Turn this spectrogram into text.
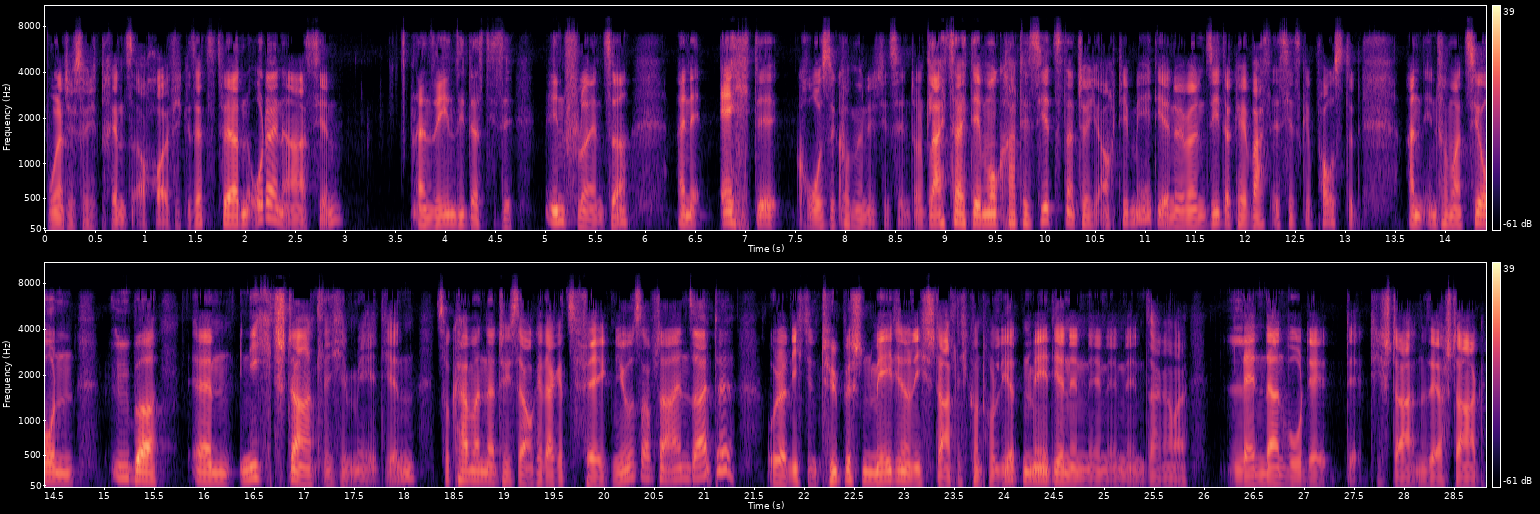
wo natürlich solche Trends auch häufig gesetzt werden, oder in Asien, dann sehen Sie, dass diese Influencer eine echte große Community sind. Und gleichzeitig demokratisiert es natürlich auch die Medien, wenn man sieht, okay, was ist jetzt gepostet an Informationen über ähm, nichtstaatliche Medien, so kann man natürlich sagen, okay, da gibt es Fake News auf der einen Seite oder nicht in typischen Medien und nicht staatlich kontrollierten Medien, in, in, in, in sagen wir mal, Ländern, wo de, de, die Staaten sehr stark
